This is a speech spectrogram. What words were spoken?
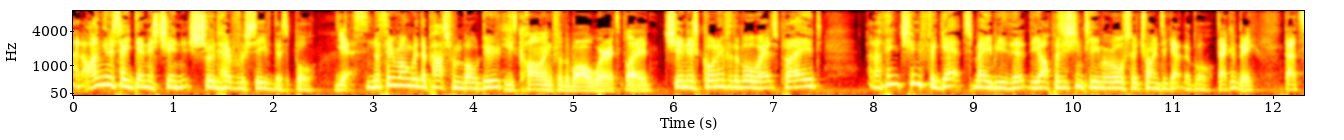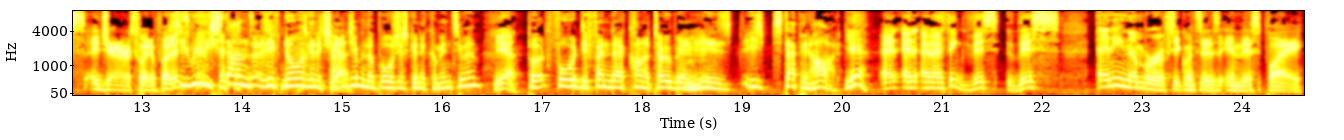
And I'm going to say Dennis Chin should have received this ball. Yes. Nothing wrong with the pass from Bolduc. He's calling for the ball where it's played. Chin is calling for the ball where it's played. And I think Chin forgets maybe that the opposition team are also trying to get the ball. That could be. That's a generous way to put it. So he really stands as if no one's going to challenge Yeah. him and the ball's just going to come into him. Yeah. Mm-hmm. But forward defender Connor Tobin is he's stepping hard. Yeah, and, and and I think this this any number of sequences in this play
